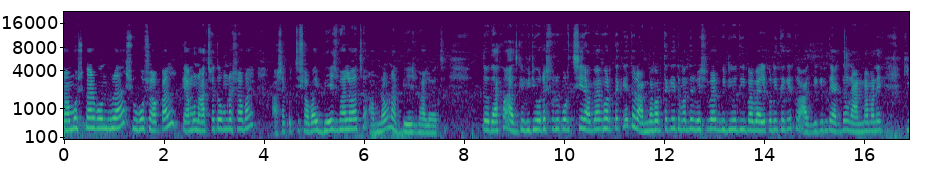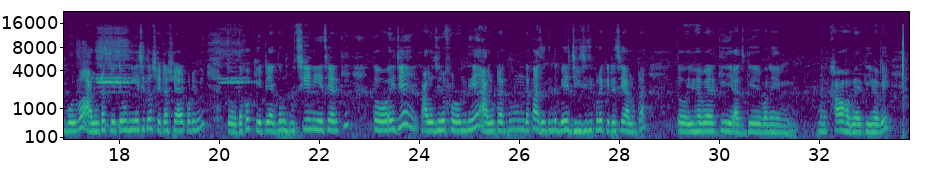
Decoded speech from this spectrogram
নমস্কার বন্ধুরা, শুভ সকাল। কেমন আছো তোমরা সবাই? আশা করছি সবাই বেশ ভালো আছো, আমরাও না বেশ ভালো আছি। তো দেখো, আজকে ভিডিওটা শুরু করছি রান্নাঘর থেকে। তো রান্নাঘর থেকেই তোমাদের বেশিরভাগ ভিডিও দিই বা ব্যালকনি থেকে। তো আজকে কিন্তু একদম রান্না মানে কি বলব, আলুটা কেটেও নিয়েছি তো, সেটা শেয়ার করিনি। তো দেখো, কেটে একদম গুছিয়ে নিয়েছি আর কি। তো এই যে কালো জিরে ফোড়ন দিয়ে আলুটা একদম, দেখো আজকে কিন্তু বেশ ঝিরিঝিরি করে কেটেছে আলুটা। তো এইভাবে আর কি আজকে মানে মানে খাওয়া হবে আর কি এইভাবে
